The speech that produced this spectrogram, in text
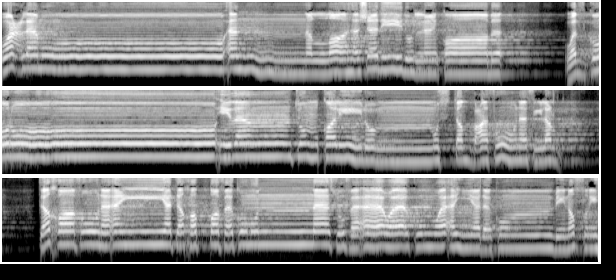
واعلموا أن الله شديد العقاب. واذكروا إذا أنتم قليل مستضعفون في الأرض تخافون أن يتخطفكم الناس فآواكم وأيدكم بنصره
